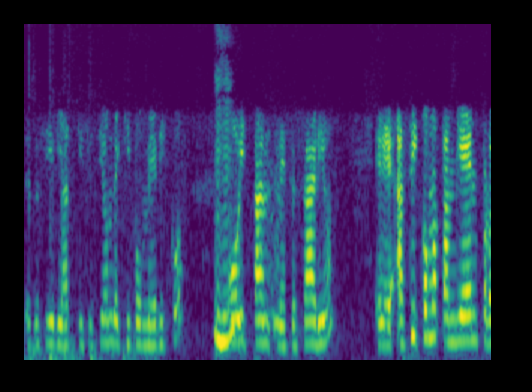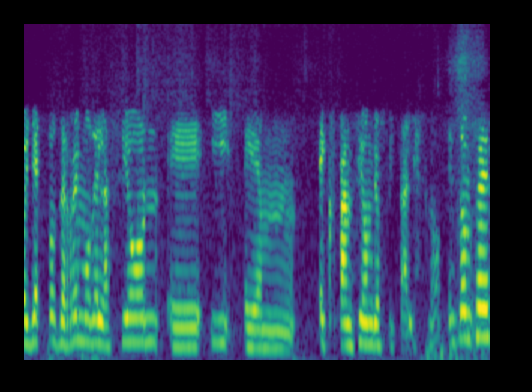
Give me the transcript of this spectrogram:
es decir, la adquisición de equipo médico, hoy tan necesario. Eh, así como también proyectos de remodelación eh, y em, expansión de hospitales, ¿no? Entonces,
